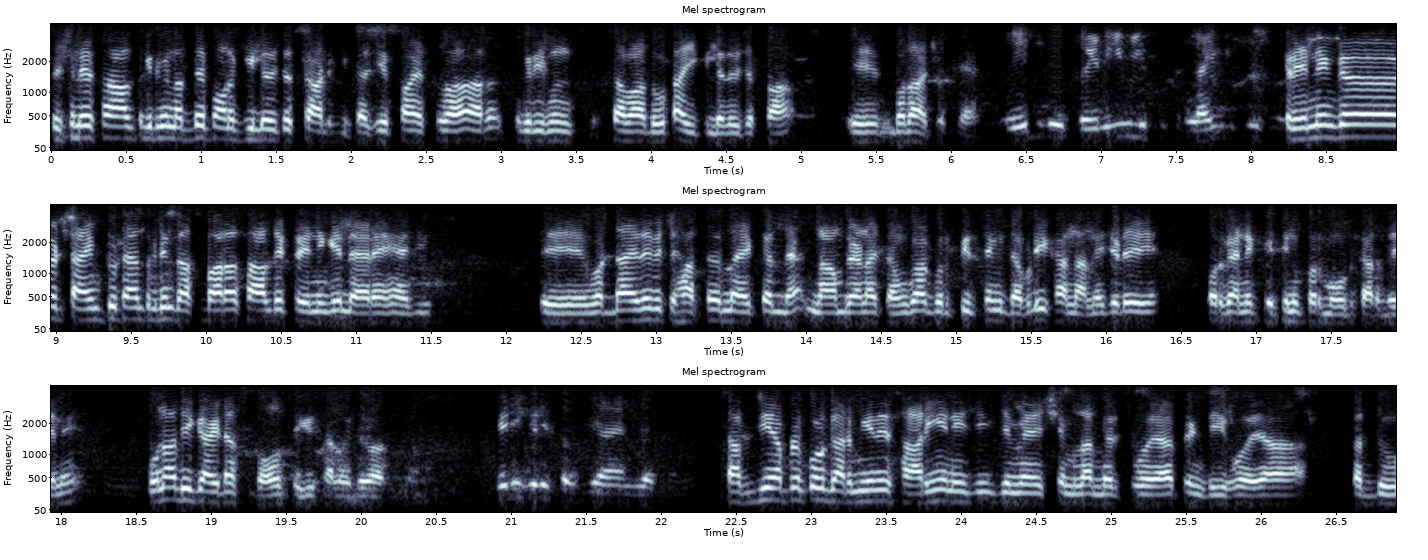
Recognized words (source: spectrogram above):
ਪਿਛਲੇ ਸਾਲ ਤਕਰੀਬਨ ਅੱਧੇ ਪੌਣ ਕਿੱਲੇ ਵਿੱਚ ਸਟਾਰਟ ਕੀਤਾ ਸੀ। ਆਪਾਂ ਇਸ ਵਾਰ ਤਕਰੀਬਨ ਸਵਾ ਦੋ ਢਾਈ ਕਿੱਲੇ ਦੇ ਵਿੱਚ ਆਪਾਂ ਇਹ ਵਧਾ ਚੁੱਕੇ ਹਾਂ ਇਹ ਜਿਹੜੀ ਟ੍ਰੇਨਿੰਗ ਵੀ ਟਾਈਮ ਟੂ ਟਾਈਮ ਤਕਰੀਬਨ 10-12 ਸਾਲ ਦੀ ਟ੍ਰੇਨਿੰਗ ਇਹ ਲੈ ਰਹੇ ਹਾਂ ਜੀ। ਤੇ ਵੱਡਾ ਇਹਦੇ ਵਿੱਚ ਹੱਥ ਮੈਂ ਇੱਕ ਨਾਮ ਲੈਣਾ ਚਾਹੂੰਗਾ ਗੁਰਪ੍ਰੀਤ ਸਿੰਘ ਦਬੜੀ ਖਾਨਾ ਨੇ ਜਿਹੜੇ ਆਰਗੈਨਿਕ ਖੇਤੀ ਨੂੰ ਪ੍ਰਮੋਟ ਕਰਦੇ ਨੇ। ਉਹਨਾਂ ਦੀ ਗਾਈਡੈਂਸ ਬਹੁਤ ਸੀਗੀ ਸਾਨੂੰ ਇਹਦੇ ਵਾਸਤੇ। ਕਿਹੜੀ ਕਿਹੜੀ ਸਬਜ਼ੀਆਂ ਨੇ ਸਬਜ਼ੀਆਂ ਆਪਣੇ ਕੋਲ ਗਰਮੀਆਂ ਦੀਆਂ ਸਾਰੀਆਂ ਨੇ ਜੀ ਜਿਵੇਂ ਸ਼ਿਮਲਾ ਮਿਰਚ ਹੋਇਆ ਭਿੰਡੀ ਹੋਇਆ ਕੱਦੂ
